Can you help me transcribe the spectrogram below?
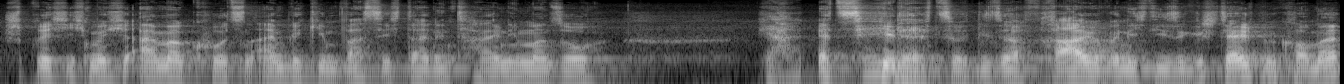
sprich, ich möchte einmal kurz einen Einblick geben, was ich da den Teilnehmern so ja, erzähle zu dieser Frage, wenn ich diese gestellt bekomme.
